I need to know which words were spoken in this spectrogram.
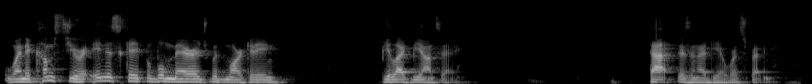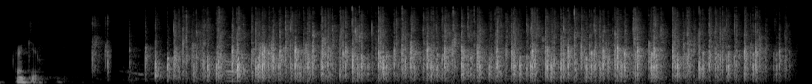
When it comes to your inescapable marriage with marketing, be like Beyonce. That is an idea worth spreading. Thank you.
